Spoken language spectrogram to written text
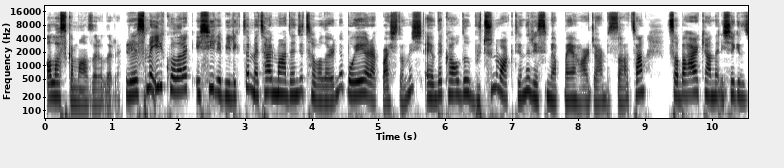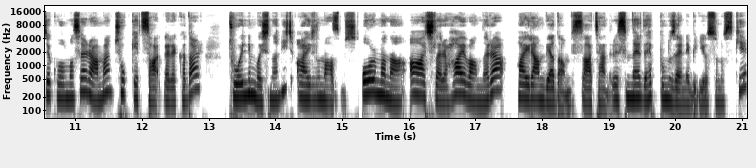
Alaska manzaraları. Resme ilk olarak eşiyle birlikte metal madenci tavalarını boyayarak başlamış. Evde kaldığı bütün vaktini resim yapmaya harcarmış zaten. Sabah erkenden işe gidecek olmasına rağmen çok geç saatlere kadar tuvalin başından hiç ayrılmazmış. Ormana, ağaçlara, hayvanlara hayran bir adammış zaten. Resimleri de hep bunun üzerine biliyorsunuz ki.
